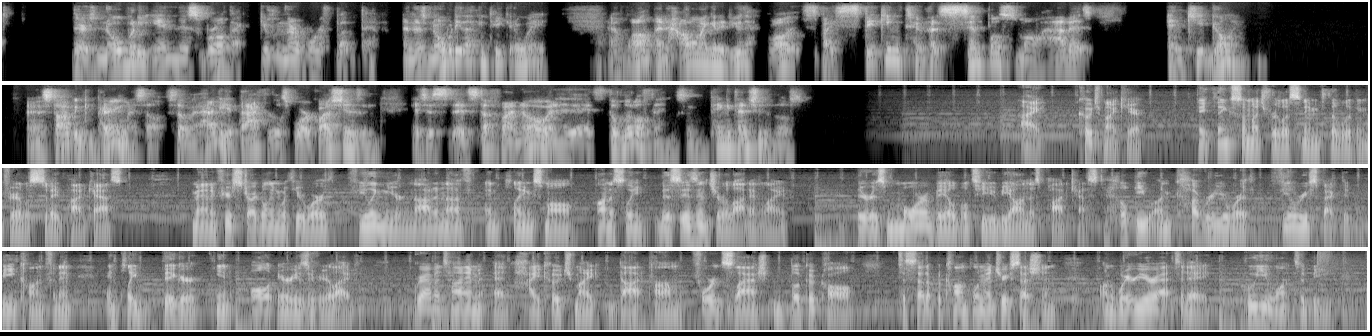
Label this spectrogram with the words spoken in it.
there's nobody in this world that can give them their worth but them and there's nobody that can take it away. And well, and how am I going to do that? Well, it's by sticking to the simple, small habits and keep going and stopping comparing myself. So I had to get back to those four questions, and it's just it's stuff I know, and it's the little things and paying attention to those. Hi, Coach Mike here. Hey, thanks so much for listening to the Living Fearless Today podcast. Man, if you're struggling with your worth, feeling you're not enough, and playing small, honestly, this isn't your lot in life. There is more available to you beyond this podcast to help you uncover your worth, feel respected, be confident, and play bigger in all areas of your life. Grab a time at highcoachmike.com forward slash book a call to set up a complimentary session on where you're at today, who you want to be,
